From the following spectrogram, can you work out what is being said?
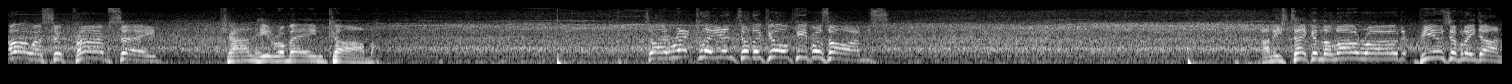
Oh, a superb save. Can he remain calm? Directly into the goalkeeper's arms. And he's taken the low road. Beautifully done.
